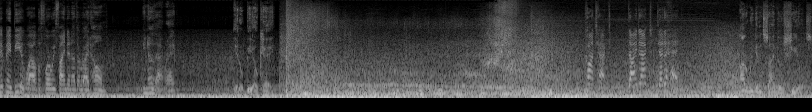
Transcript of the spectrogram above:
It may be a while before we find another ride home. You know that, right? It'll be okay. Contact. Didact dead ahead. How do we get inside those shields?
